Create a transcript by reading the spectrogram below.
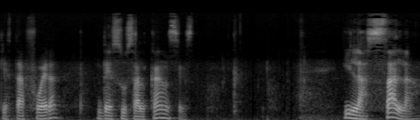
que está fuera de sus alcances. Y la sala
